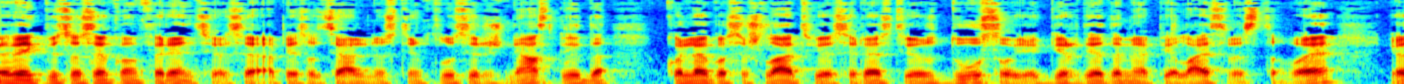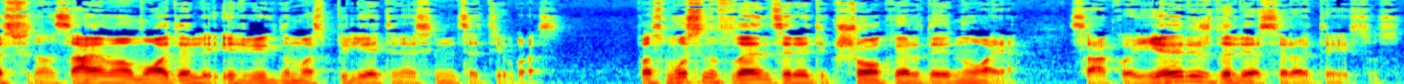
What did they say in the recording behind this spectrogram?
Beveik visose konferencijose apie socialinius tinklus ir žiniasklaidą kolegos iš Latvijos ir Estijos dūsauja girdėdami apie Laisvės TV, jos finansavimo modelį ir vykdomas pilietinės iniciatyvas. Pas mus influenceriai tik šoka ir dainuoja, sako jie ir iš dalies yra teisūs.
